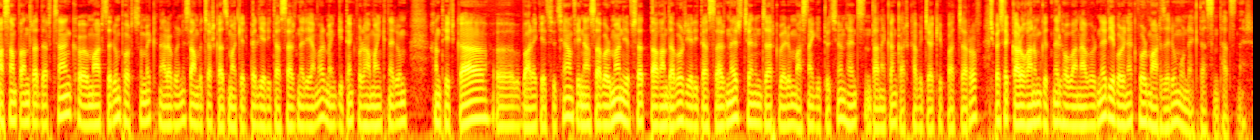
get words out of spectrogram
մասամբ անդրադարձանք մարզերում փորձում եք հնարավորինս անվճար կազմակերպել երիտասարդների համար։ Մենք գիտենք, որ համայնքներում խնդիր կա բարեկեցության, ֆինանսավորման եւ շատ տաղանդավոր երիտասարդներ չեն ձեռք բերում մասնագիտություն հենց ընտանեկան կարգավիճակի պատճառով։ Ինչպես է կարողանում գտնել հովանավորներ եւ օրինակ որ մարզերում ունեք դասընթացներ։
